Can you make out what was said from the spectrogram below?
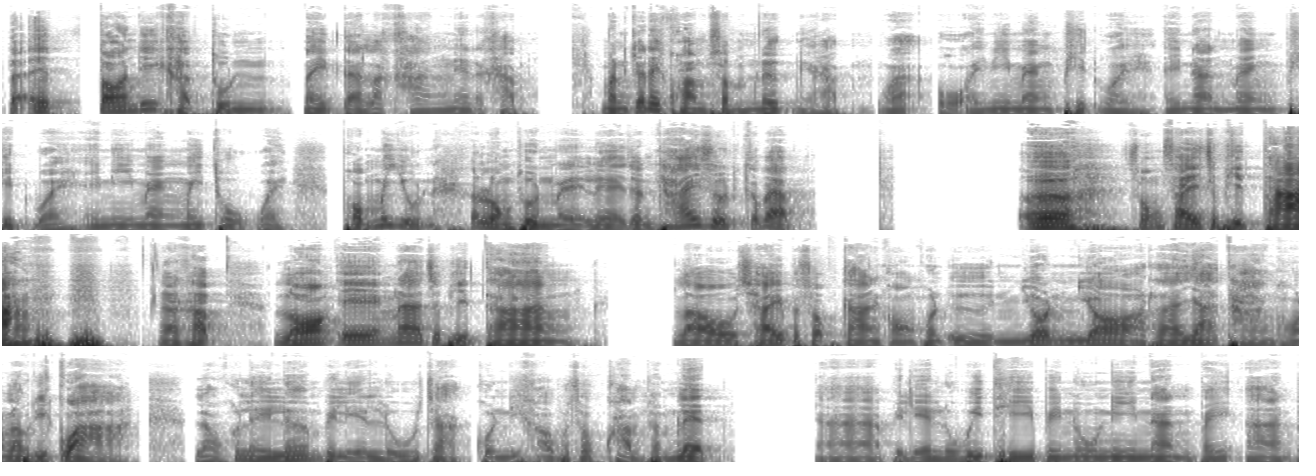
แต่ไอตอนที่ขาดทุนในแต่ละครั้งเนี่ยนะครับ มันก็ได้ความสำนึกนี่ยครับ ว่าโอ้ไอ้นี่แม่งผิดไว้ไอ้นั่นแม่งผิดไว้ไอ้นี่แม่งไม่ถูกไว้ ผมไม่อยู่นะก็ลงทุนไปเรื่อยๆจนท้ายสุดก็แบบ เออ สงสัยจะผิดทางนะครับ ลองเองน่าจะผิดทาง เราใช้ประสบการณ์ของคนอื่น ย่นย่อระยะทางของเราดีกว่า เราก็เลยเริ่มไปเรียนรู้จากคนที่เขาประสบความสำเร็จอ่าไปเรียนรู้วิธีไปนู่นนี่นั่น ไปอ่านไป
